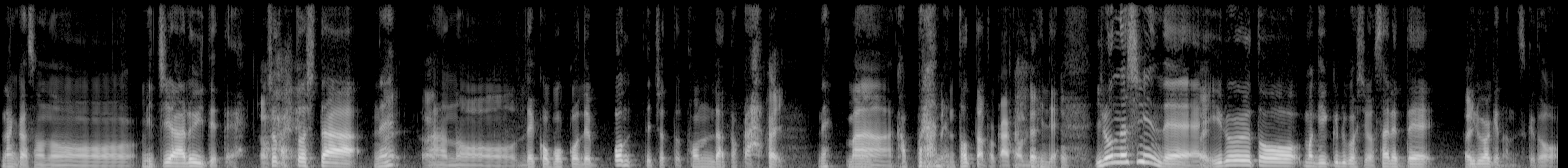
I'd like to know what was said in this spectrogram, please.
なんかその道歩いててちょっとしたね、はい。はい、あの凸凹でポンってちょっと飛んだとか、はい、ね、まあカップラーメン取ったとかコンビニで、い、ろんなシーンでい。ろいろと、まあ、ぎっくり腰をされてい。るわけなんですけど、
